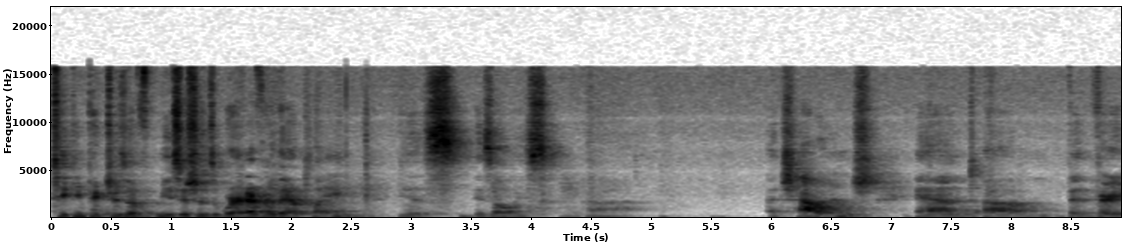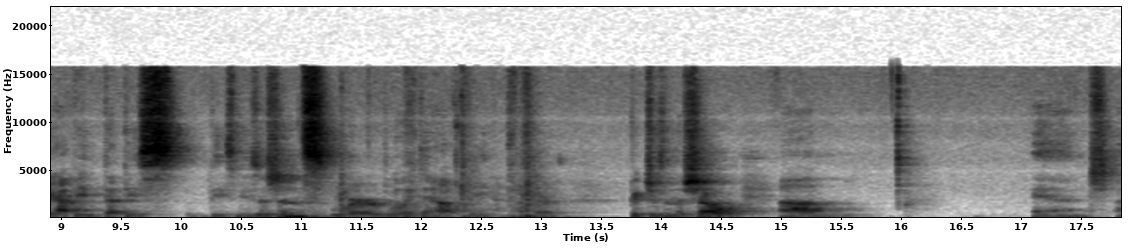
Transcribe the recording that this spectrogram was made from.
taking pictures of musicians wherever they're playing is, is always uh, a challenge and um, been very happy that these, these musicians were willing to have me have their pictures in the show. Um, and uh,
